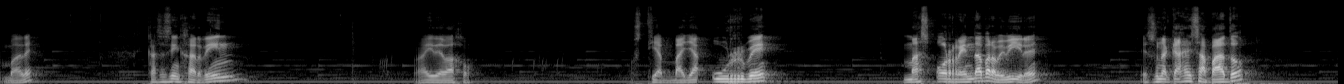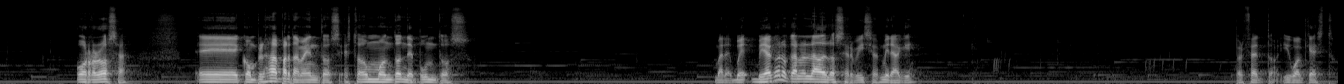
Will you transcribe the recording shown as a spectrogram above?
Vale. Casa sin jardín. Ahí debajo. Hostia, vaya urbe más horrenda para vivir, ¿eh? Es una caja de zapato horrorosa. Eh, complejo de apartamentos. Esto da un montón de puntos. Vale, voy, a colocarlo al lado de los servicios. Mira aquí. Perfecto, igual que esto.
